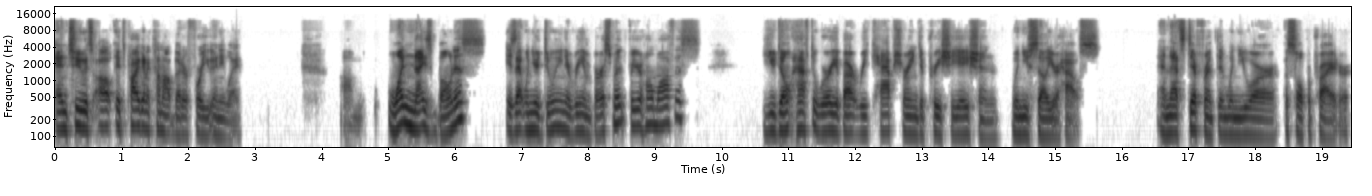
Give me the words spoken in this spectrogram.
and two, it's all it's probably going to come out better for you anyway. Um, one nice bonus is that when you're doing a reimbursement for your home office, you don't have to worry about recapturing depreciation when you sell your house. And that's different than when you are a sole proprietor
